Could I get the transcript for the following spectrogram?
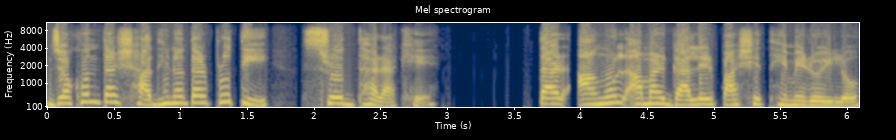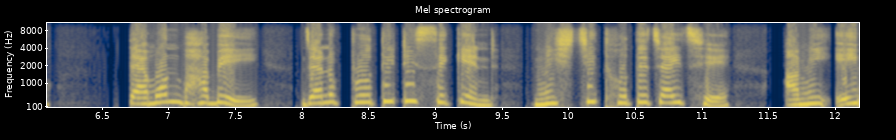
যখন তার স্বাধীনতার প্রতি শ্রদ্ধা রাখে। তার আঙুল আমার গালের পাশে থেমে রইল। তেমনভাবেই যেন প্রতিটি সেকেন্ড নিশ্চিত হতে চাইছে, আমি এই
